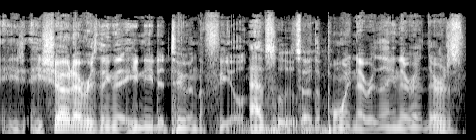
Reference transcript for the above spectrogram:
he he showed everything that he needed to in the field. Absolutely. So the point and everything there there's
